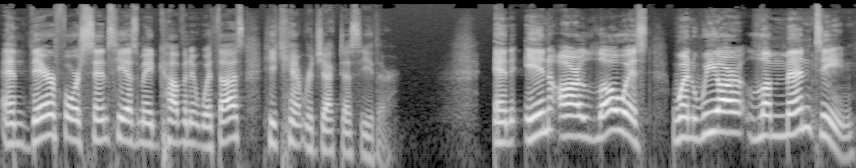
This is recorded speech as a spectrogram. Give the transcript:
and therefore, since he has made covenant with us, he can't reject us either. And in our lowest, when we are lamenting,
